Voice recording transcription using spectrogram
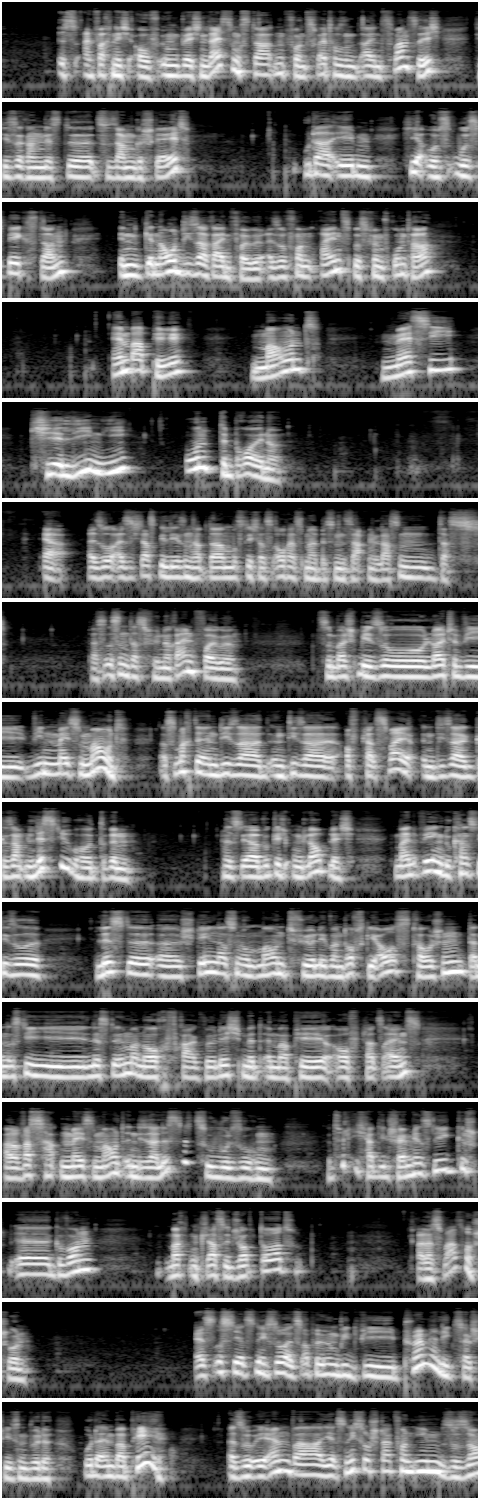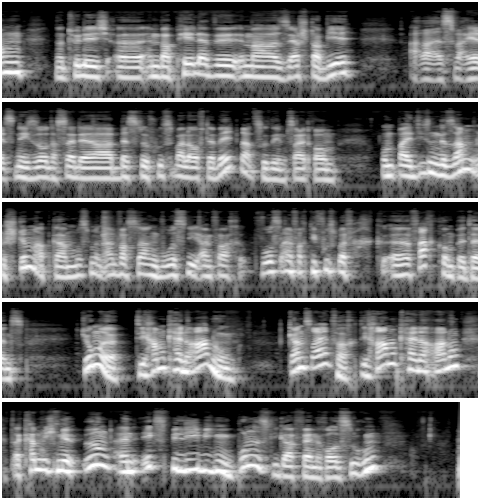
ist einfach nicht auf irgendwelchen Leistungsdaten von 2021 diese Rangliste zusammengestellt, oder eben hier aus Usbekistan in genau dieser Reihenfolge, also von 1 bis 5 runter. Mbappé, Mount, Messi, Chiellini und De Bruyne. Ja, Also, als ich das gelesen habe, da musste ich das auch erstmal ein bisschen sacken lassen. Das, was ist denn das für eine Reihenfolge? Zum Beispiel so Leute wie, wie ein Mason Mount. Was macht er in dieser, in dieser, auf Platz 2, in dieser gesamten Liste überhaupt drin? Das ist ja wirklich unglaublich. Meinetwegen, du kannst diese Liste äh, stehen lassen und Mount für Lewandowski austauschen, dann ist die Liste immer noch fragwürdig mit Mbappé auf Platz 1. Aber was hat Mason Mount in dieser Liste zu suchen? Natürlich hat die Champions League äh, gewonnen, macht einen klasse Job dort, aber das war's auch schon. Es ist jetzt nicht so, als ob er irgendwie die Premier League zerschießen würde. Oder Mbappé. Also EM war jetzt nicht so stark von ihm. Saison natürlich äh, Mbappé-Level immer sehr stabil. Aber es war jetzt nicht so, dass er der beste Fußballer auf der Welt war zu dem Zeitraum. Und bei diesen gesamten Stimmabgaben muss man einfach sagen, wo ist die einfach, wo ist einfach die Fußballfachkompetenz? Äh, Junge, die haben keine Ahnung. Ganz einfach, die haben keine Ahnung. Da kann ich mir irgendeinen x-beliebigen Bundesliga-Fan raussuchen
